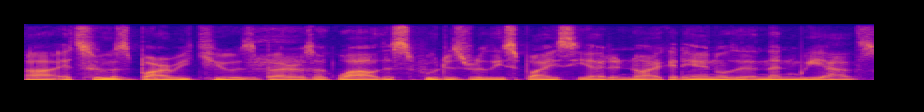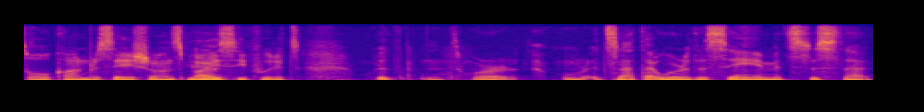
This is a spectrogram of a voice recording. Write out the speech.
Uh, it's whose barbecue is better. It's like, wow, this food is really spicy. I didn't know I could handle it. And then we have this whole conversation on spicy food. It's we're, we're, it's not that we're the same. It's just that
